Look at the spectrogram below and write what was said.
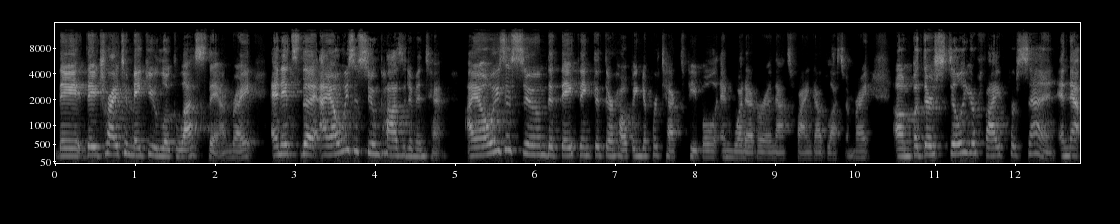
They they try to make you look less than right? And it's the i always assume positive intent I always assume that they think that they're helping to protect people and whatever, and that's fine. God bless them, right? Um, but there's still your 5%, and that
